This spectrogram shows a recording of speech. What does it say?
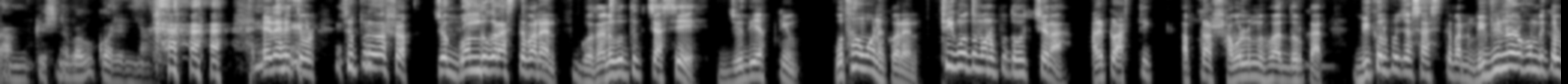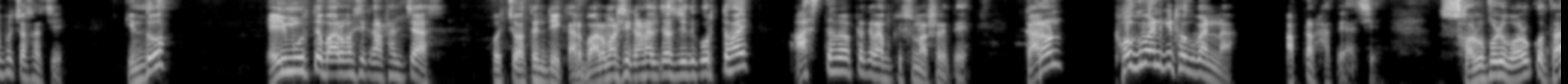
রামকৃষ্ণ বাবু করেন না। এটা হচ্ছে সুপ্রিয় দর্শক, চোখ বন্ধ করে আসতে পারেন। গতানুগতিক চাষে যদি আপনি কোথাও মনে করেন ঠিক মতো মনোপুত হচ্ছে না, আর একটু আর্থিক আপনার স্বাবলম্বী হওয়ার দরকার, বিকল্প চাষে আসতে পারেন। বিভিন্ন রকম বিকল্প চাষ আছে। কিন্তু এই মুহূর্তে বারো মাসি কাঁঠাল চাষ হচ্ছে অথেন্টিক আর বারো মাসি কাঁঠাল চাষ যদি করতে হয়, আসতে হবে আপনাকে রামকৃষ্ণ আশ্রয়তে। কারণ ঠকবেন কি ঠকবেন না, আপনার হাতে আছে। সর্বোপরি বড় কথা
